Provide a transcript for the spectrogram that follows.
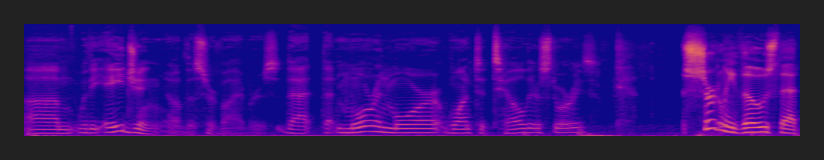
um, with the aging of the survivors, that that more and more want to tell their stories? Certainly, those that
